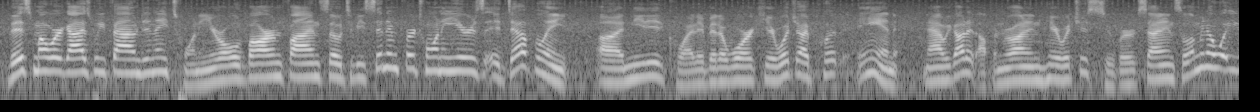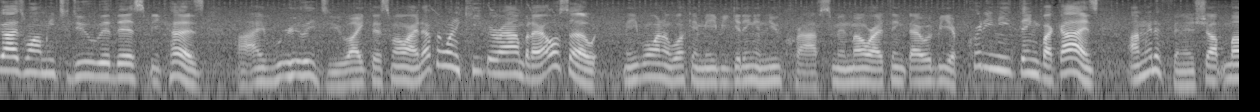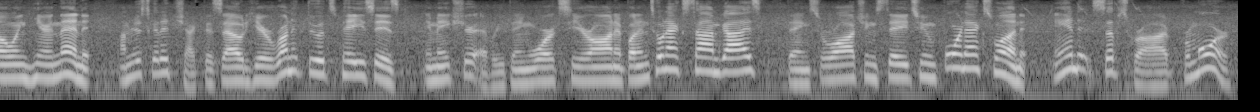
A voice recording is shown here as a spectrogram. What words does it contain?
This mower, guys, we found in a 20-year-old barn find, so to be sitting for 20 years, it definitely uh, needed quite a bit of work here, which I put in. Now we got it up and running here, which is super exciting. So let me know what you guys want me to do with this because I really do like this mower. I definitely want to keep it around, but I also maybe want to look at maybe getting a new Craftsman mower. I think that would be a pretty neat thing. But guys, I'm going to finish up mowing here and then I'm just going to check this out here, run it through its paces, and make sure everything works here on it. But until next time, guys, thanks for watching. Stay tuned for next one, and subscribe for more.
